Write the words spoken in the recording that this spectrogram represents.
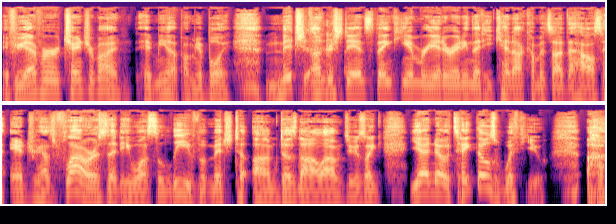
If you ever change your mind, hit me up. I'm your boy. Mitch understands, thanking him, reiterating that he cannot come inside the house. Andrew has flowers that he wants to leave, but Mitch t- um, does not allow him to. He's like, "Yeah, no, take those with you." Uh,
